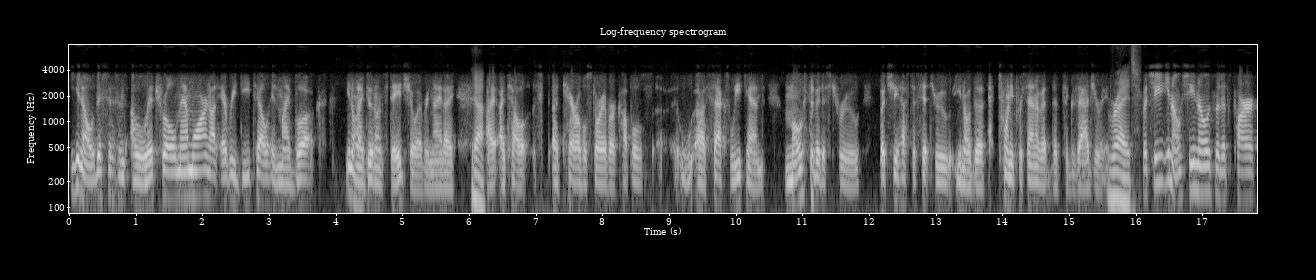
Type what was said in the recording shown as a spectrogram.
you know, this isn't a literal memoir. Not every detail in my book. You know, when I do it on stage show every night, I Yeah. I, I tell a terrible story of our couple's uh, uh, sex weekend. Most of it is true, but she has to sit through, you know, the 20% of it that's exaggerated. right But she, you know, she knows that it's par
